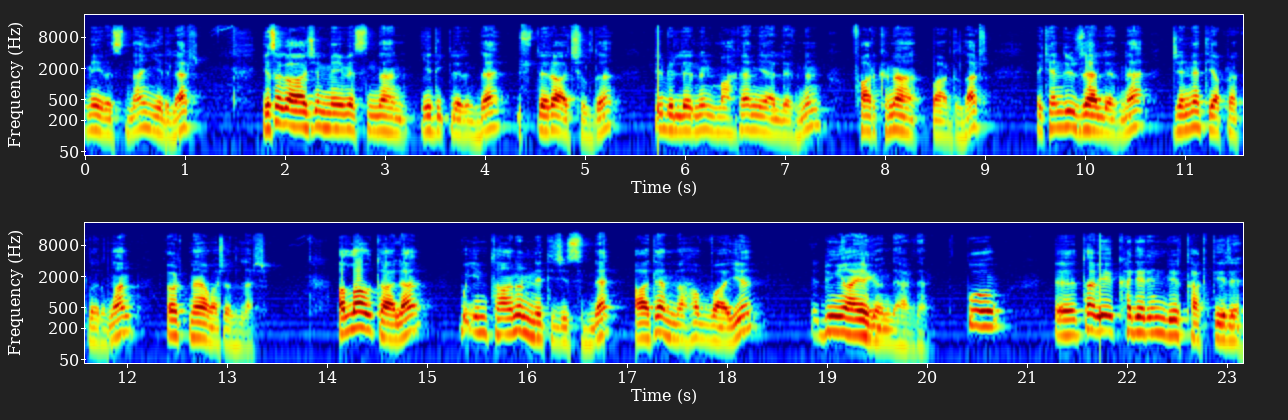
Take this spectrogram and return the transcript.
meyvesinden yediler. Yasak ağacın meyvesinden yediklerinde üstleri açıldı. Birbirlerinin mahrem yerlerinin farkına vardılar ve kendi üzerlerine cennet yapraklarından örtmeye başladılar. Allahu Teala bu imtihanın neticesinde Adem ve Havva'yı dünyaya gönderdi. Bu e, tabi kaderin bir takdiri.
